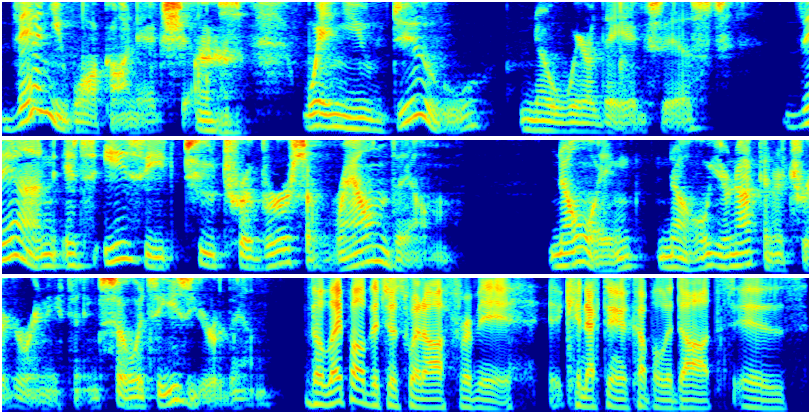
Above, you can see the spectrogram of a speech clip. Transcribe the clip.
then you walk on eggshells. Mm-hmm. When you do know where they exist, then it's easy to traverse around them knowing, no, you're not going to trigger anything. So it's easier then. The light bulb that just went off for me, eh, connecting a couple of dots, is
